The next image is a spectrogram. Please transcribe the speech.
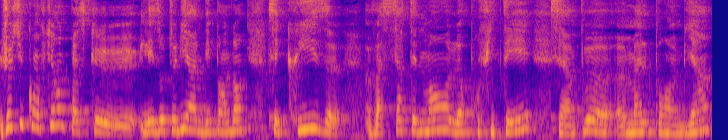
Je suis confiante parce que les hôteliers indépendants, cette crise va certainement leur profiter. C'est un peu un mal pour un bien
